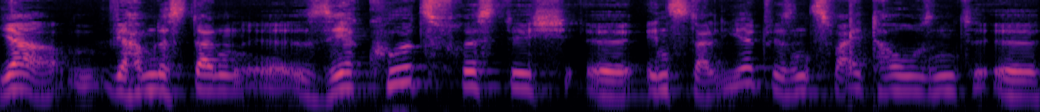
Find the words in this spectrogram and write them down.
ja, wir haben das dann äh, sehr kurzfristig äh, installiert. Wir sind 2000 äh,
